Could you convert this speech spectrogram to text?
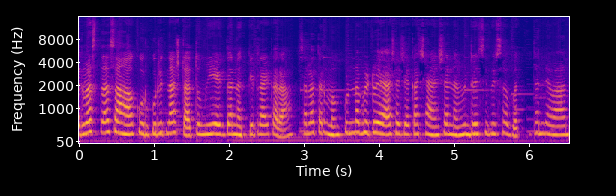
तर मस्त असा हा कुरकुरीत नाश्ता तुम्ही एकदा नक्की ट्राय करा. चला तर मग पुन्हा भेटूया अशाच एका छानशा नवीन रेसिपी सोबत. धन्यवाद.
